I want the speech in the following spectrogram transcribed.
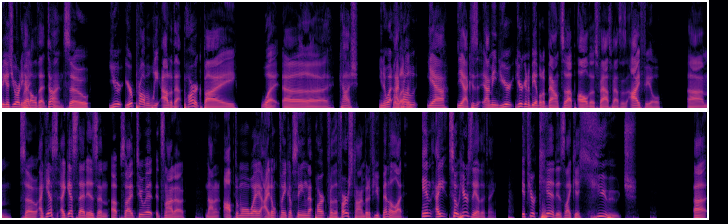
because you already had all that done. So you're you're probably out of that park by what? Uh gosh. You know what? I probably yeah. Yeah, cuz I mean you're you're going to be able to bounce up all those fast passes, I feel. Um so I guess I guess that is an upside to it. It's not a not an optimal way. I don't think of seeing that park for the first time, but if you've been a lot and I so here's the other thing if your kid is like a huge uh,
